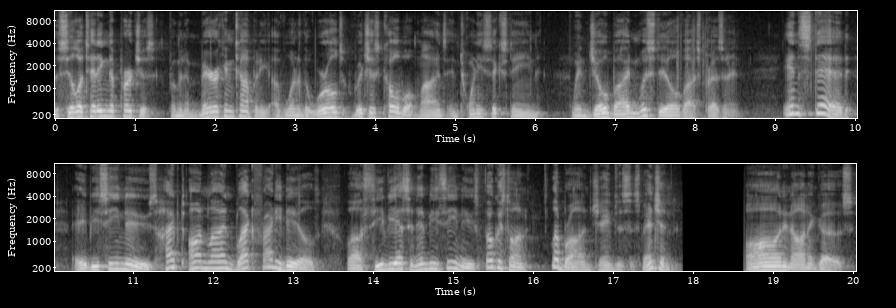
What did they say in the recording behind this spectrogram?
facilitating the purchase from an American company of one of the world's richest cobalt mines in 2016 when Joe Biden was still vice president. Instead, ABC News hyped online Black Friday deals, while CBS and NBC News focused on LeBron James' suspension. On and on it goes.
